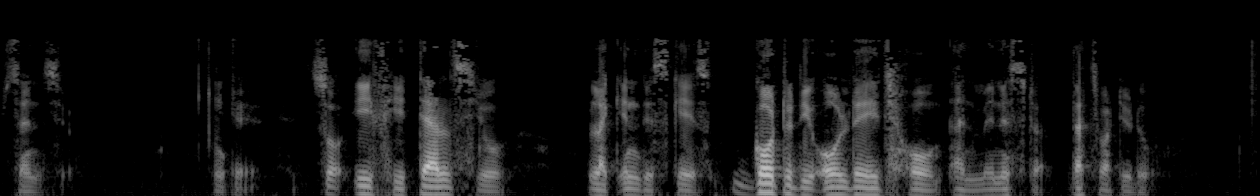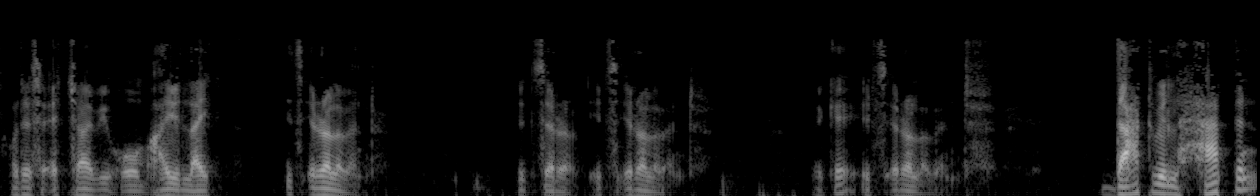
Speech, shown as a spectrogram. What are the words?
Sends you. Okay. So if he tells you, like in this case, go to the old age home and minister, that's what you do. Or there's a HIV home, I like, it's irrelevant. It's, irre- it's irrelevant. Okay, it's irrelevant. That will happen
